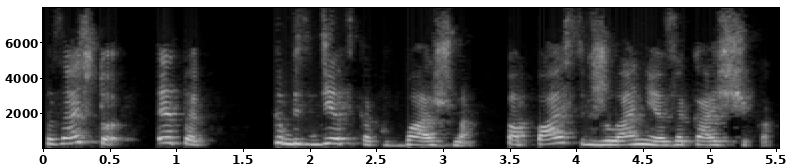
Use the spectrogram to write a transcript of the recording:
сказать, что это кобздец как важно попасть в желание заказчика.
